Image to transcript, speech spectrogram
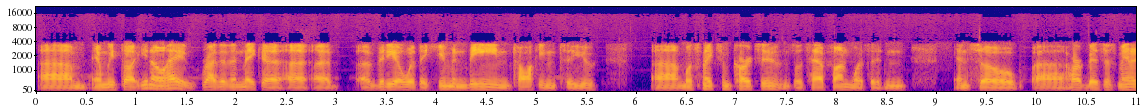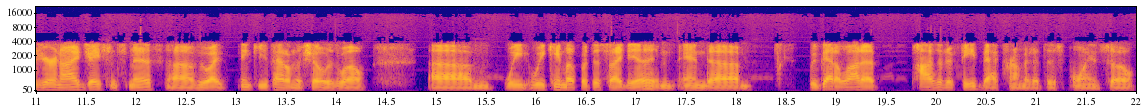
Um, and we thought, you know, hey, rather than make a, a, a video with a human being talking to you, um, let's make some cartoons. Let's have fun with it. And and so uh, our business manager and I, Jason Smith, uh, who I think you've had on the show as well, um, we we came up with this idea, and and um, we've got a lot of positive feedback from it at this point. So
